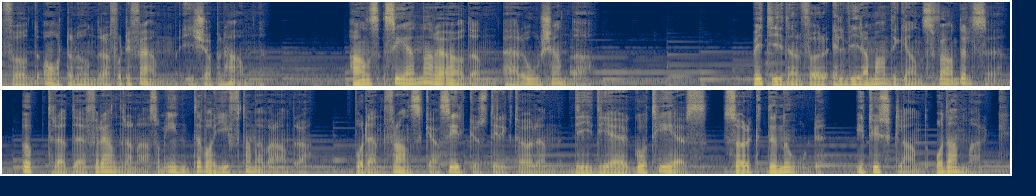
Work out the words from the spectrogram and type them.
född 1845 i Köpenhamn. Hans senare öden är okända vid tiden för Elvira Madigans födelse uppträdde föräldrarna som inte var gifta med varandra på den franska cirkusdirektören Didier Gautiers Cirque de Nord i Tyskland och Danmark.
